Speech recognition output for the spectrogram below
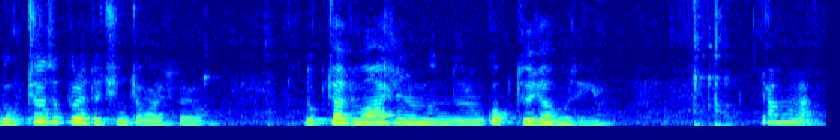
녹차 스프레드 진짜 맛있어요. 녹차 좋아하시는 분들은 꼭 드셔보세요. 짱맛.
